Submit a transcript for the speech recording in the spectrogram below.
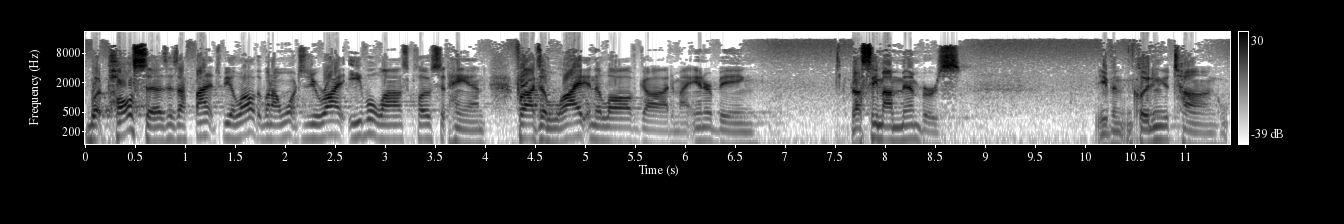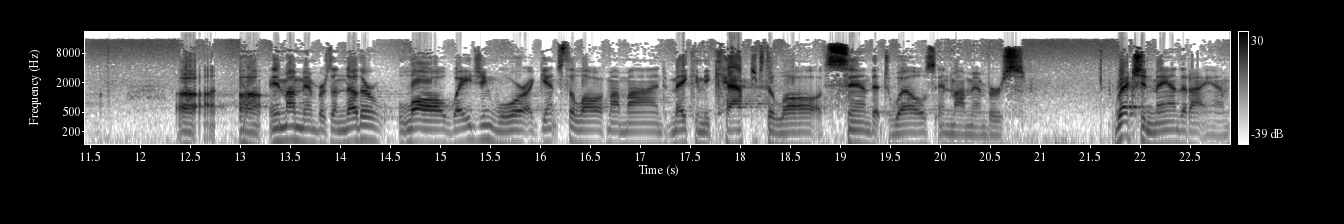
what Paul says is I find it to be a law that when I want to do right, evil lies close at hand, for I delight in the law of God in my inner being but I see my members, even including the tongue, uh, uh, in my members, another law waging war against the law of my mind, making me captive to the law of sin that dwells in my members. Wretched man that I am,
